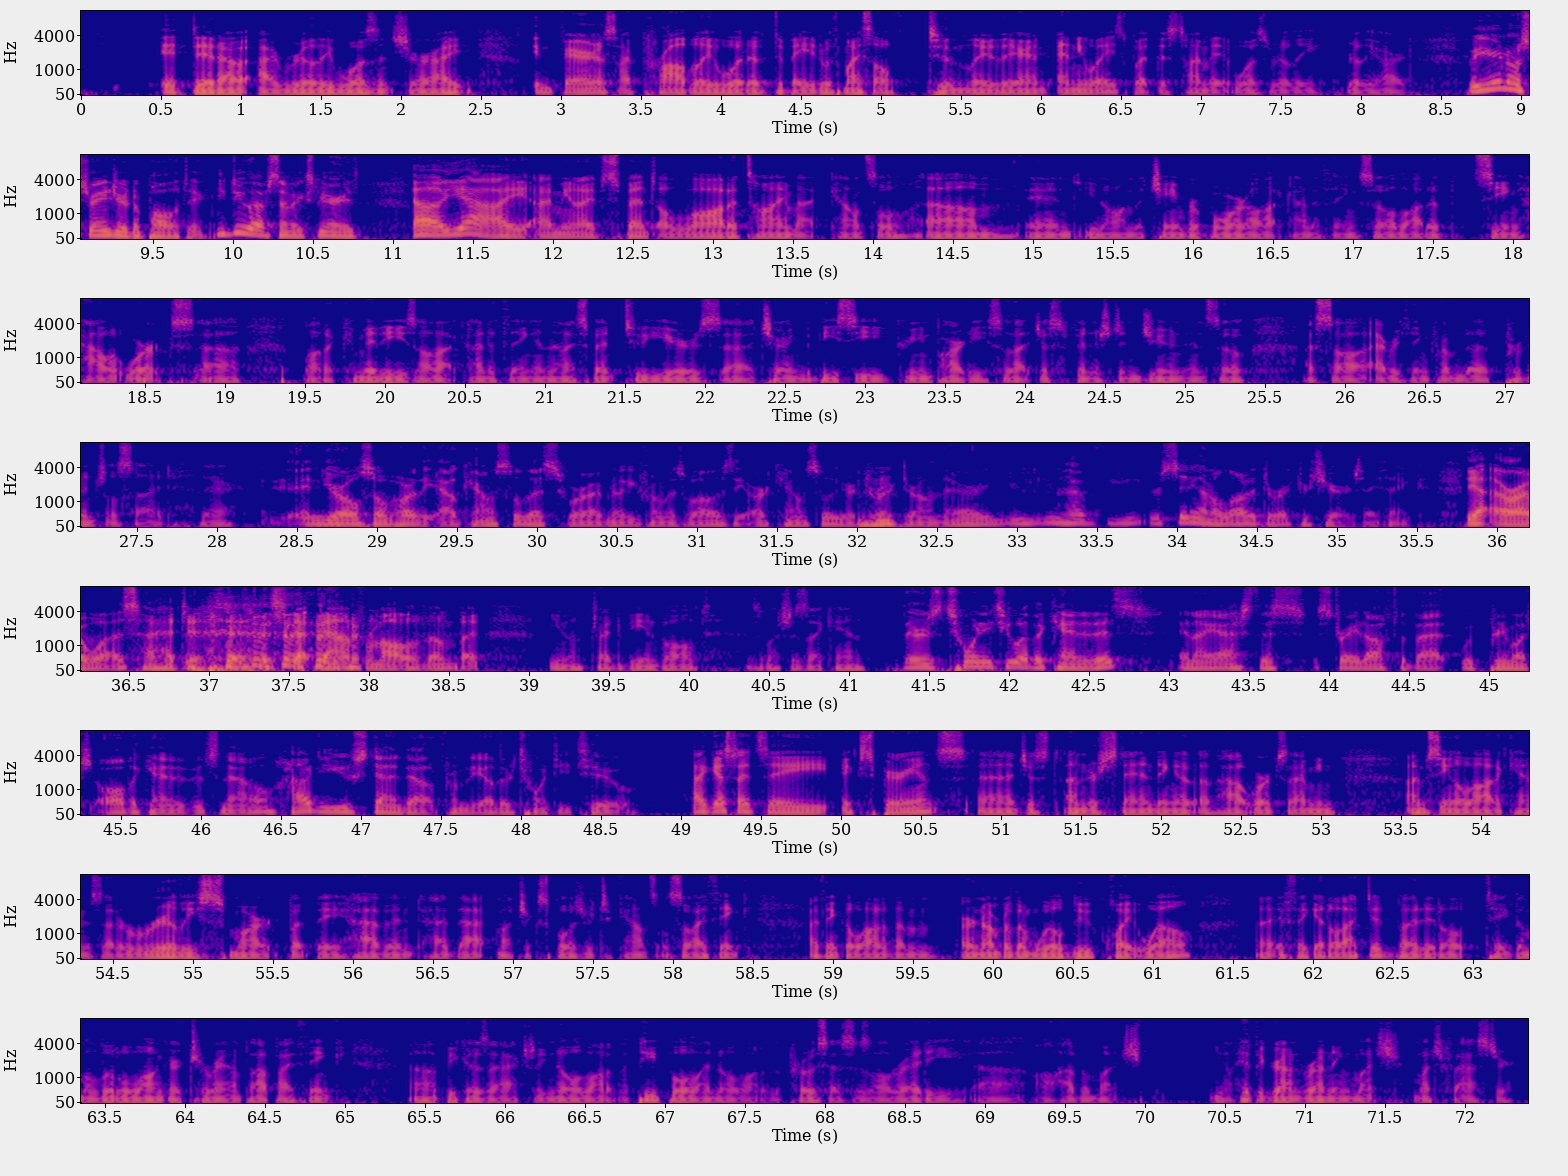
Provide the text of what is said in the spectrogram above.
It did. I, I really wasn't sure. I, in fairness, I probably would have debated with myself to near the end, anyways. But this time, it was really, really hard. But you're no stranger to politics. You do have some experience. Uh, yeah, I, I mean, I've spent a lot of time at council, um, and you know, on the chamber board, all that kind of thing. So a lot of seeing how it works, uh, a lot of committees, all that kind of thing. And then I spent two years uh, chairing the BC Green Party. So that just finished in June, and so I saw everything from the provincial side there. And you're also part of the Out Council. That's where I know you from as well as the Art Council. You're a Mhm. director on there. You, you have you, you're sitting on a lot of director chairs, I think. Yeah, or I was. I had to step down from all of them, but you know, tried to be involved as much as I can. There's 22 other candidates, and I asked this straight off the bat with pretty much all the candidates now. How do you stand out from the other 22? I guess I'd say experience, uh, just understanding of, of how it works. I mean, I'm seeing a lot of candidates that are really smart, but they haven't had that much exposure to council. So I think I think a lot of them, or a number of them, will do quite well uh, if they get elected, but it'll take them a little longer to ramp up. I think uh, because I actually know a lot of the people, I know a lot of the processes already. Uh, I'll have a much, you know, hit the ground running much much faster.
